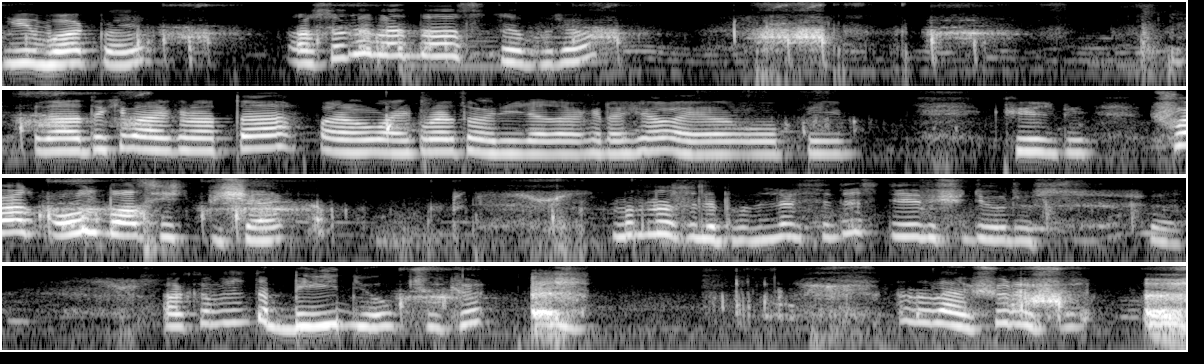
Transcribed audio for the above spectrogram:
gibi bakmayın. Aslında ben daha hızlı yapacağım. İlerideki Minecraft'ta paralı Minecraft oynayacağız arkadaşlar. Eğer o bir 200 bin. Şu an olmaz hiçbir şey. Bunu nasıl yapabilirsiniz diye düşünüyoruz. Şu. Arkamızda beyin yok çünkü. Ama ben şunu şunu.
